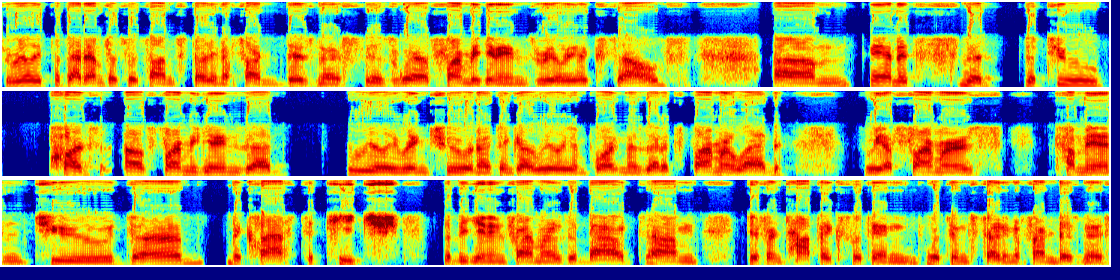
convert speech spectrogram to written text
to really put that emphasis on starting a farm business is where Farm Beginnings really excels. Um, and it's the the two parts of Farm Beginnings that really ring true and I think are really important is that it's farmer led. We have farmers come into the the class to teach the beginning farmers about um, different topics within within starting a farm business,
